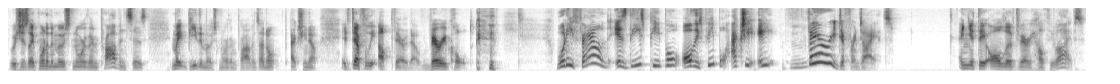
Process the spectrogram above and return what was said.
which is like one of the most northern provinces. It might be the most northern province. I don't actually know. It's definitely up there, though, very cold. what he found is these people, all these people, actually ate very different diets. And yet they all lived very healthy lives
